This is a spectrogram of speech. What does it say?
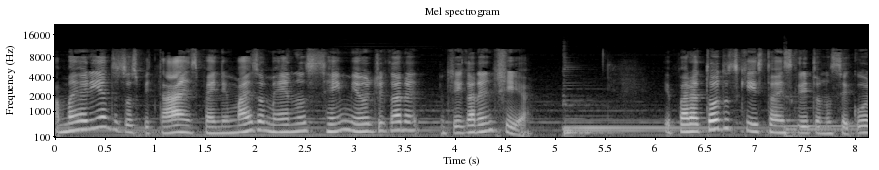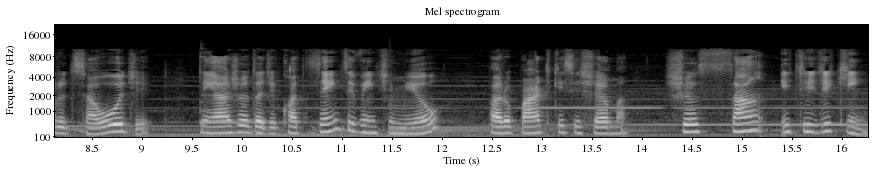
A maioria dos hospitais pedem mais ou menos 100 mil de, gar de garantia. E para todos que estão inscritos no seguro de saúde, tem a ajuda de 420 mil para o parto que se chama Shusan Ichijikin.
